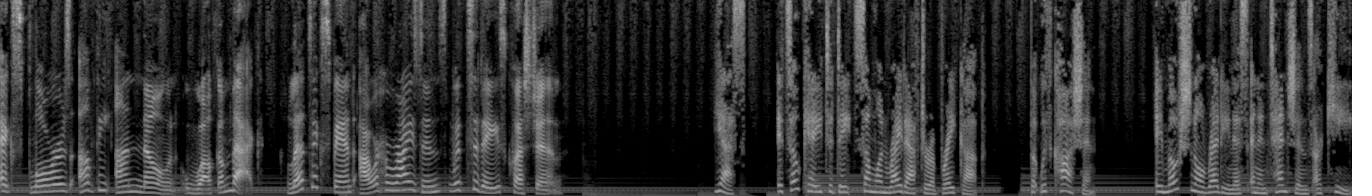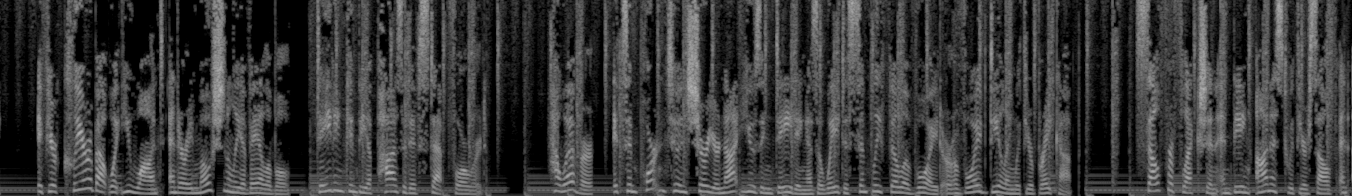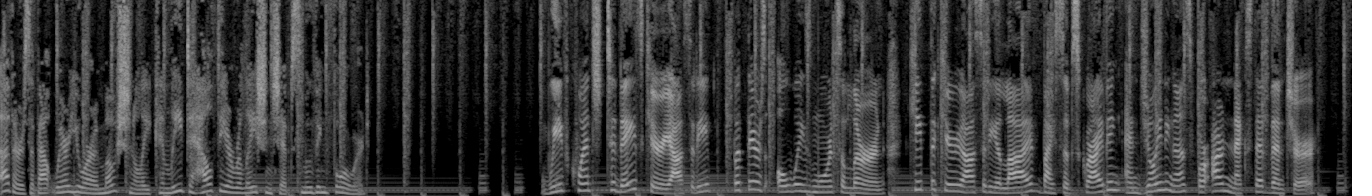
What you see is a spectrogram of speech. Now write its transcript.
Explorers of the unknown, welcome back. Let's expand our horizons with today's question. Yes, it's okay to date someone right after a breakup, but with caution. Emotional readiness and intentions are key. If you're clear about what you want and are emotionally available, dating can be a positive step forward. However, it's important to ensure you're not using dating as a way to simply fill a void or avoid dealing with your breakup. Self-reflection and being honest with yourself and others about where you are emotionally can lead to healthier relationships moving forward. We've quenched today's curiosity, but there's always more to learn. Keep the curiosity alive by subscribing and joining us for our next adventure.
